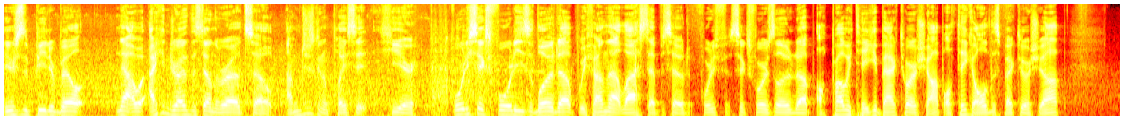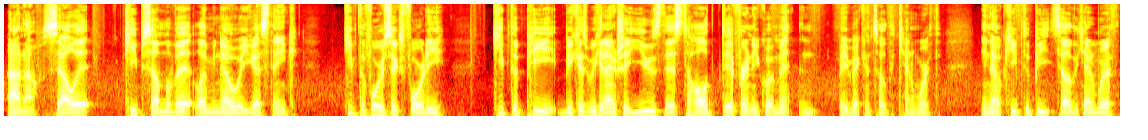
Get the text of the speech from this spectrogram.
here's the Peterbilt. Now, I can drive this down the road, so I'm just going to place it here. 4640 is loaded up. We found that last episode. 4640 is loaded up. I'll probably take it back to our shop. I'll take all this back to our shop. I don't know. Sell it. Keep some of it. Let me know what you guys think. Keep the 4640. Keep the Pete because we can actually use this to haul different equipment. And maybe I can sell the Kenworth. You know, keep the Pete, sell the Kenworth.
